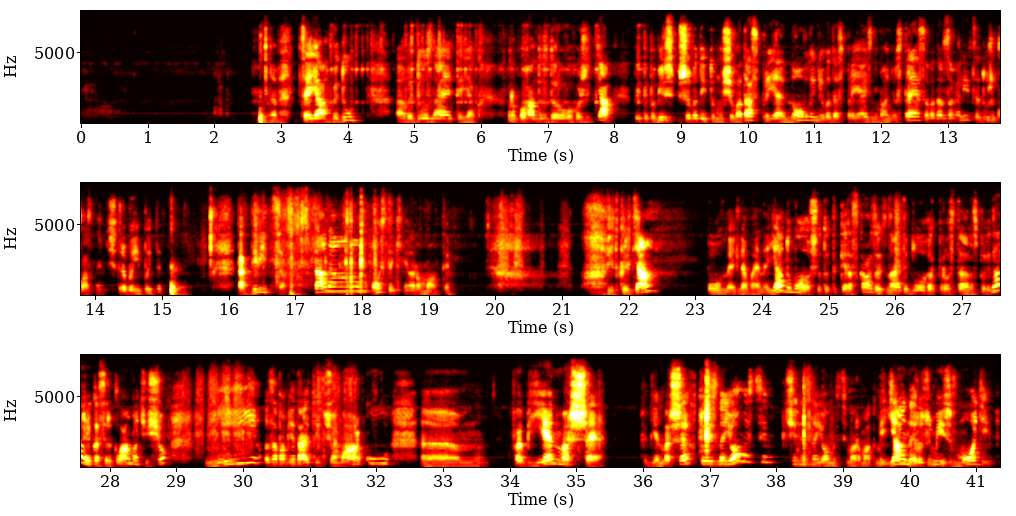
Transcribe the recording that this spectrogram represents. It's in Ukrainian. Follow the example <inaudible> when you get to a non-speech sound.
Це я веду, веду, знаєте, як пропаганду здорового життя. Пити побільше більше води, тому що вода сприяє новленню, вода сприяє зніманню стресу, вода взагалі це дуже класна річ, треба її пити. Так, дивіться. Та-дам! Ось такі аромати. Відкриття повне для мене. Я думала, що тут таке розказують, знаєте, блогер просто розповідає, якась реклама чи що. Ні, запам'ятайте цю марку ем, Фаб'єн Марше. Фаб'єн Марше, хтось знайомий з цим чи не знайомий з цими ароматами? Я не розуміюсь в моді.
